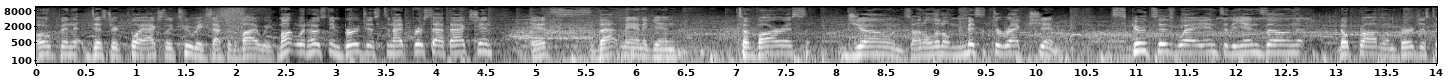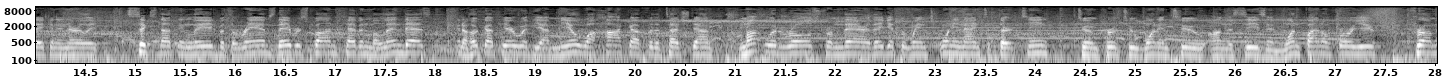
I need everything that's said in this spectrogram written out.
open district play, actually two weeks after the bye week. Montwood hosting Burges tonight. First half action. It's that man again. Tavares Jones on a little misdirection. Scoots his way into the end zone. No problem. Burges taking an early 6-0 lead, but the Rams, they respond. Kevin Melendez going to hook up here with Yamil Oaxaca for the touchdown. Montwood rolls from there. They get the win 29 to 13 to improve to 1 and 2 on the season. One final for you from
